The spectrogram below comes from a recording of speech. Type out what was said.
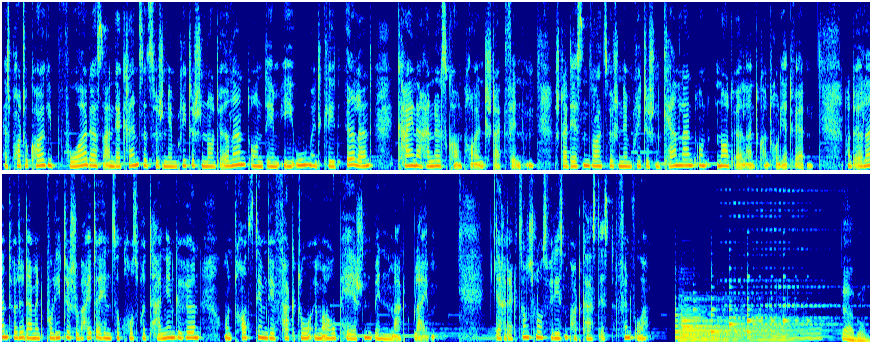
Das Protokoll gibt vor, dass an der Grenze zwischen dem britischen Nordirland und dem EU-Mitglied Irland keine Handelskontrollen stattfinden. Stattdessen soll zwischen dem britischen Kernland und Nordirland kontrolliert werden. Nordirland würde damit politisch weiterhin zu Großbritannien gehören und trotzdem de facto im europäischen Binnenmarkt bleiben. Der Redaktionsschluss für diesen Podcast ist 5 Uhr. Werbung.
